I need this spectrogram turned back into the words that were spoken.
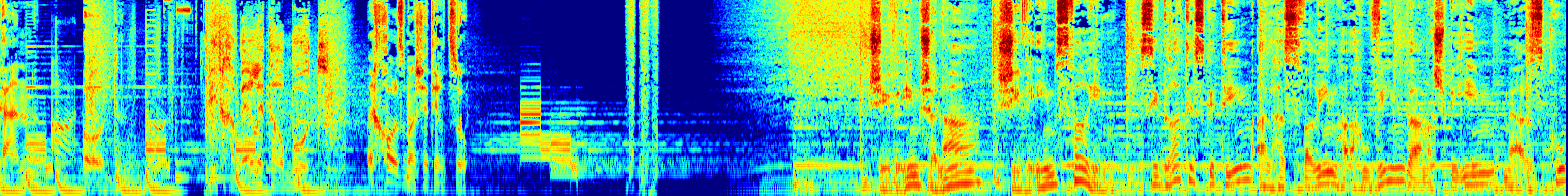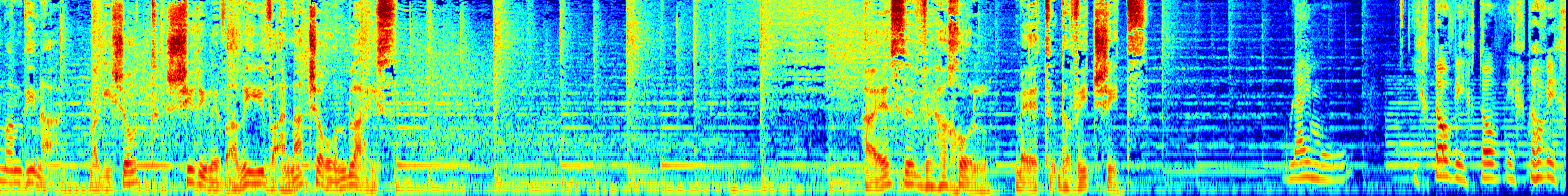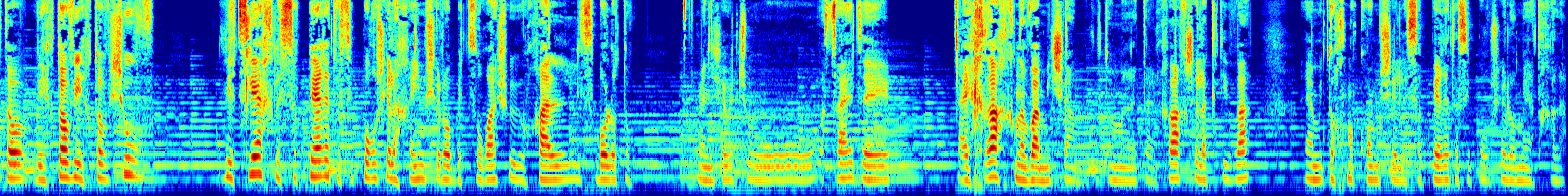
כאן עוד. להתחבר לתרבות בכל זמן שתרצו. 70 שנה, 70 ספרים. סדרת הסכתים על הספרים האהובים והמשפיעים מאז קום המדינה. מגישות שירי לב-ארי וענת שרון בלייס. העשב והחול, מאת דוד שיץ. אולי אם הוא יכתוב ויכתוב ויכתוב ויכתוב ויכתוב ויכתוב שוב, ויצליח לספר את הסיפור של החיים שלו בצורה שהוא יוכל לסבול אותו. ואני חושבת שהוא עשה את זה, ההכרח נבע משם. זאת אומרת, ההכרח של הכתיבה היה מתוך מקום של לספר את הסיפור שלו מההתחלה.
